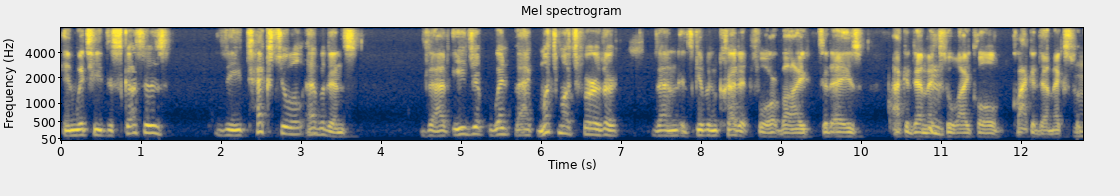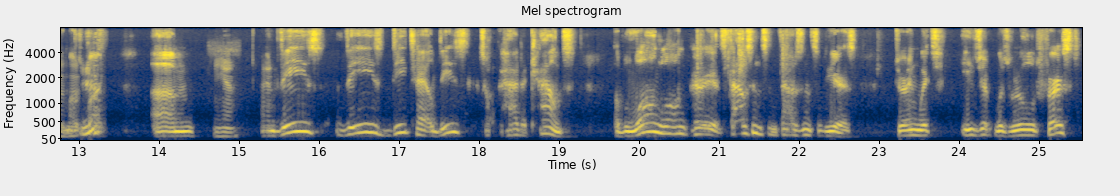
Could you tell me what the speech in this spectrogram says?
in which he discusses the textual evidence that Egypt went back much, much further than it's given credit for by today's academics, mm-hmm. who I call quackademics for mm-hmm. the most part. Um, yeah. And these these detailed these t- had accounts of long, long periods, thousands and thousands of years, during which Egypt was ruled first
